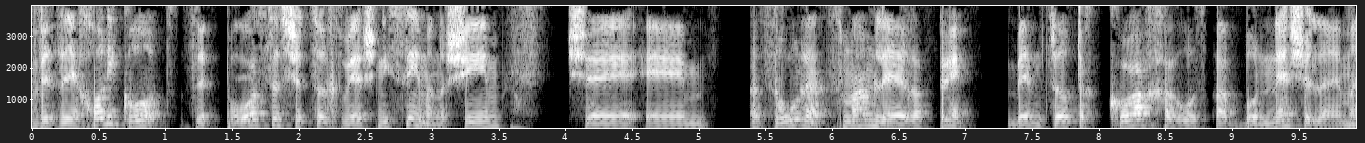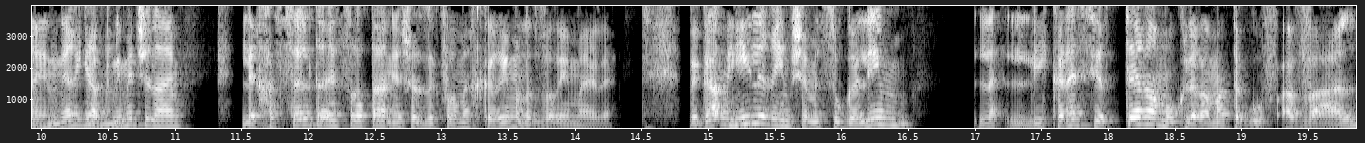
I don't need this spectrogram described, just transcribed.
וזה יכול לקרות, זה פרוסס שצריך ויש ניסים, אנשים שעזרו לעצמם להירפא באמצעות הכוח הבונה שלהם, mm-hmm. האנרגיה mm-hmm. הפנימית שלהם. לחסל תאי סרטן, יש על זה כבר מחקרים על הדברים האלה. וגם הילרים שמסוגלים להיכנס יותר עמוק לרמת הגוף, אבל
